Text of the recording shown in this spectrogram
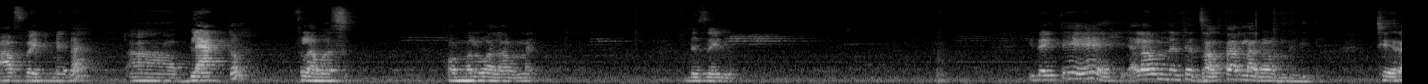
హాఫ్ వైట్ మీద బ్లాక్తో ఫ్లవర్స్ కొమ్మలు అలా ఉన్నాయి. డిజైన్ ఇదైతే ఎలా ఉందంటే జల్తార్ లాగా ఉంది ఇది. చీర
